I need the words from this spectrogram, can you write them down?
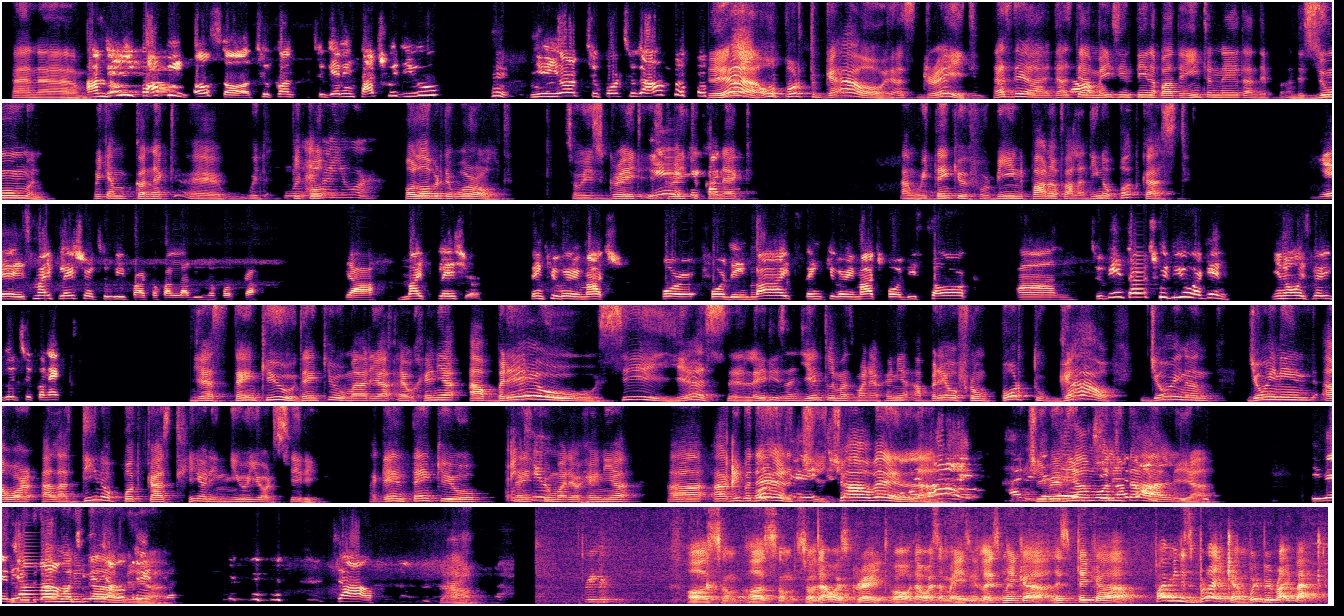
And um, I'm very happy also to con- to get in touch with you. New York to Portugal. yeah, oh Portugal, that's great. That's the uh, that's the amazing thing about the internet and the and the Zoom, and we can connect uh, with people you are. all over the world. So it's great. It's yes, great to exactly. connect. And we thank you for being part of Aladino podcast. Yeah, it's my pleasure to be part of Aladino podcast. Yeah, my pleasure. Thank you very much for for the invite. Thank you very much for this talk and to be in touch with you again. You know, it's very good to connect. Yes, thank you. Thank you, Maria Eugenia Abreu. See, yes, uh, ladies and gentlemen, Maria Eugenia Abreu from Portugal joining, joining our Aladino podcast here in New York City. Again, thank you. Thank, thank you. you, Maria Eugenia. Ah, arrivederci, Ok. ciao bella. Bye. Ci vediamo Arrivederci, bye bye. all'Italia. Ci vediamo, vediamo ci vediamo all'Italia. Ciao. Ciao. Awesome, awesome. So that was great. Oh, that was amazing. Let's make a let's take a five minutes break and we'll be right back.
